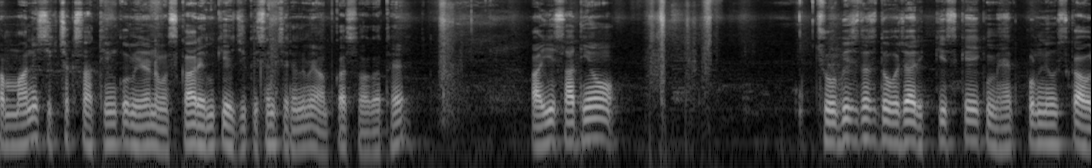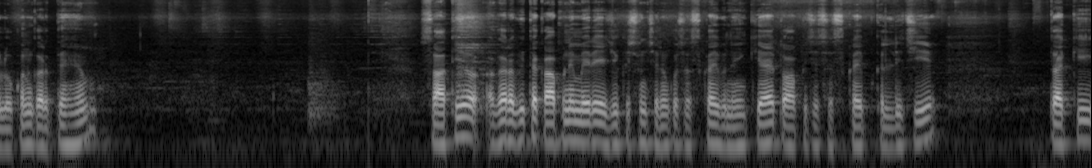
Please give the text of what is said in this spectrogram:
सम्मानित शिक्षक साथियों को मेरा नमस्कार एम के एजुकेशन चैनल में आपका स्वागत है। आइए साथियों 24 दस 2021 के एक महत्वपूर्ण न्यूज़ का अवलोकन करते हैं साथियों, अगर अभी तक आपने मेरे एजुकेशन चैनल को सब्सक्राइब नहीं किया है तो आप इसे सब्सक्राइब कर लीजिए, ताकि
